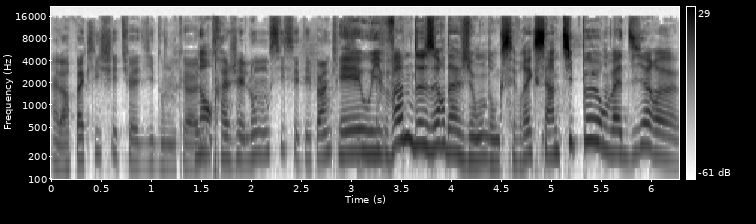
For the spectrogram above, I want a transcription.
Alors, pas cliché, tu as dit. Donc, euh, Non. le trajet long aussi, c'était pas un cliché. Et oui, 22 heures d'avion, donc c'est vrai que c'est un petit peu, on va dire, euh,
